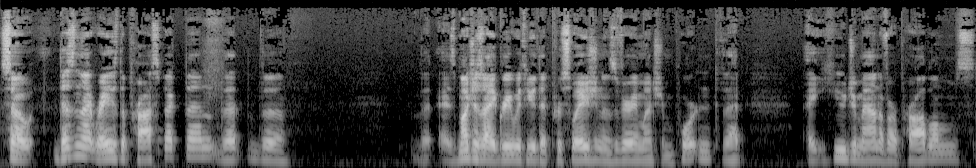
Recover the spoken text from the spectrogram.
So doesn't that raise the prospect then that the that as much as I agree with you that persuasion is very much important, that a huge amount of our problems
